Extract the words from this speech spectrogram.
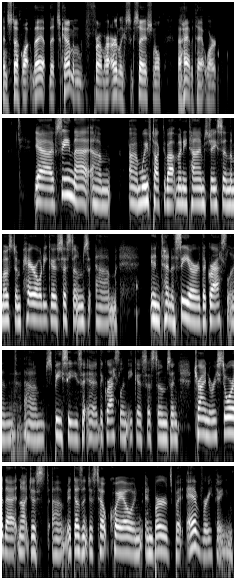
and stuff like that that's coming from our early successional uh, habitat work. Yeah, I've seen that. Um, um, we've talked about many times, Jason, the most imperiled ecosystems um, in Tennessee are the grassland um, species, uh, the grassland ecosystems, and trying to restore that. Not just, um, it doesn't just help quail and, and birds, but everything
